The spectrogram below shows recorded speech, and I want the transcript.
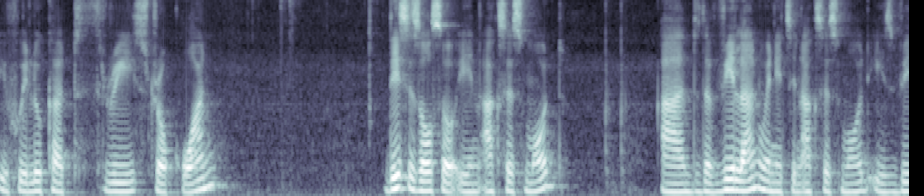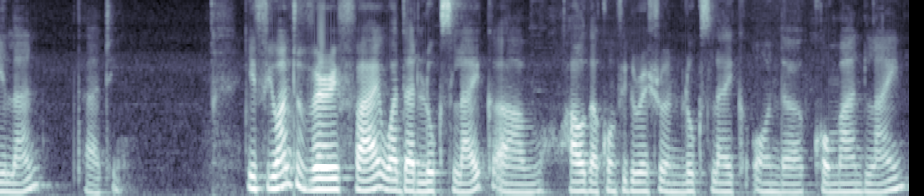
if we look at 3 stroke 1 this is also in access mode and the VLAN when it's in access mode is VLAN 30 if you want to verify what that looks like um, how the configuration looks like on the command line.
